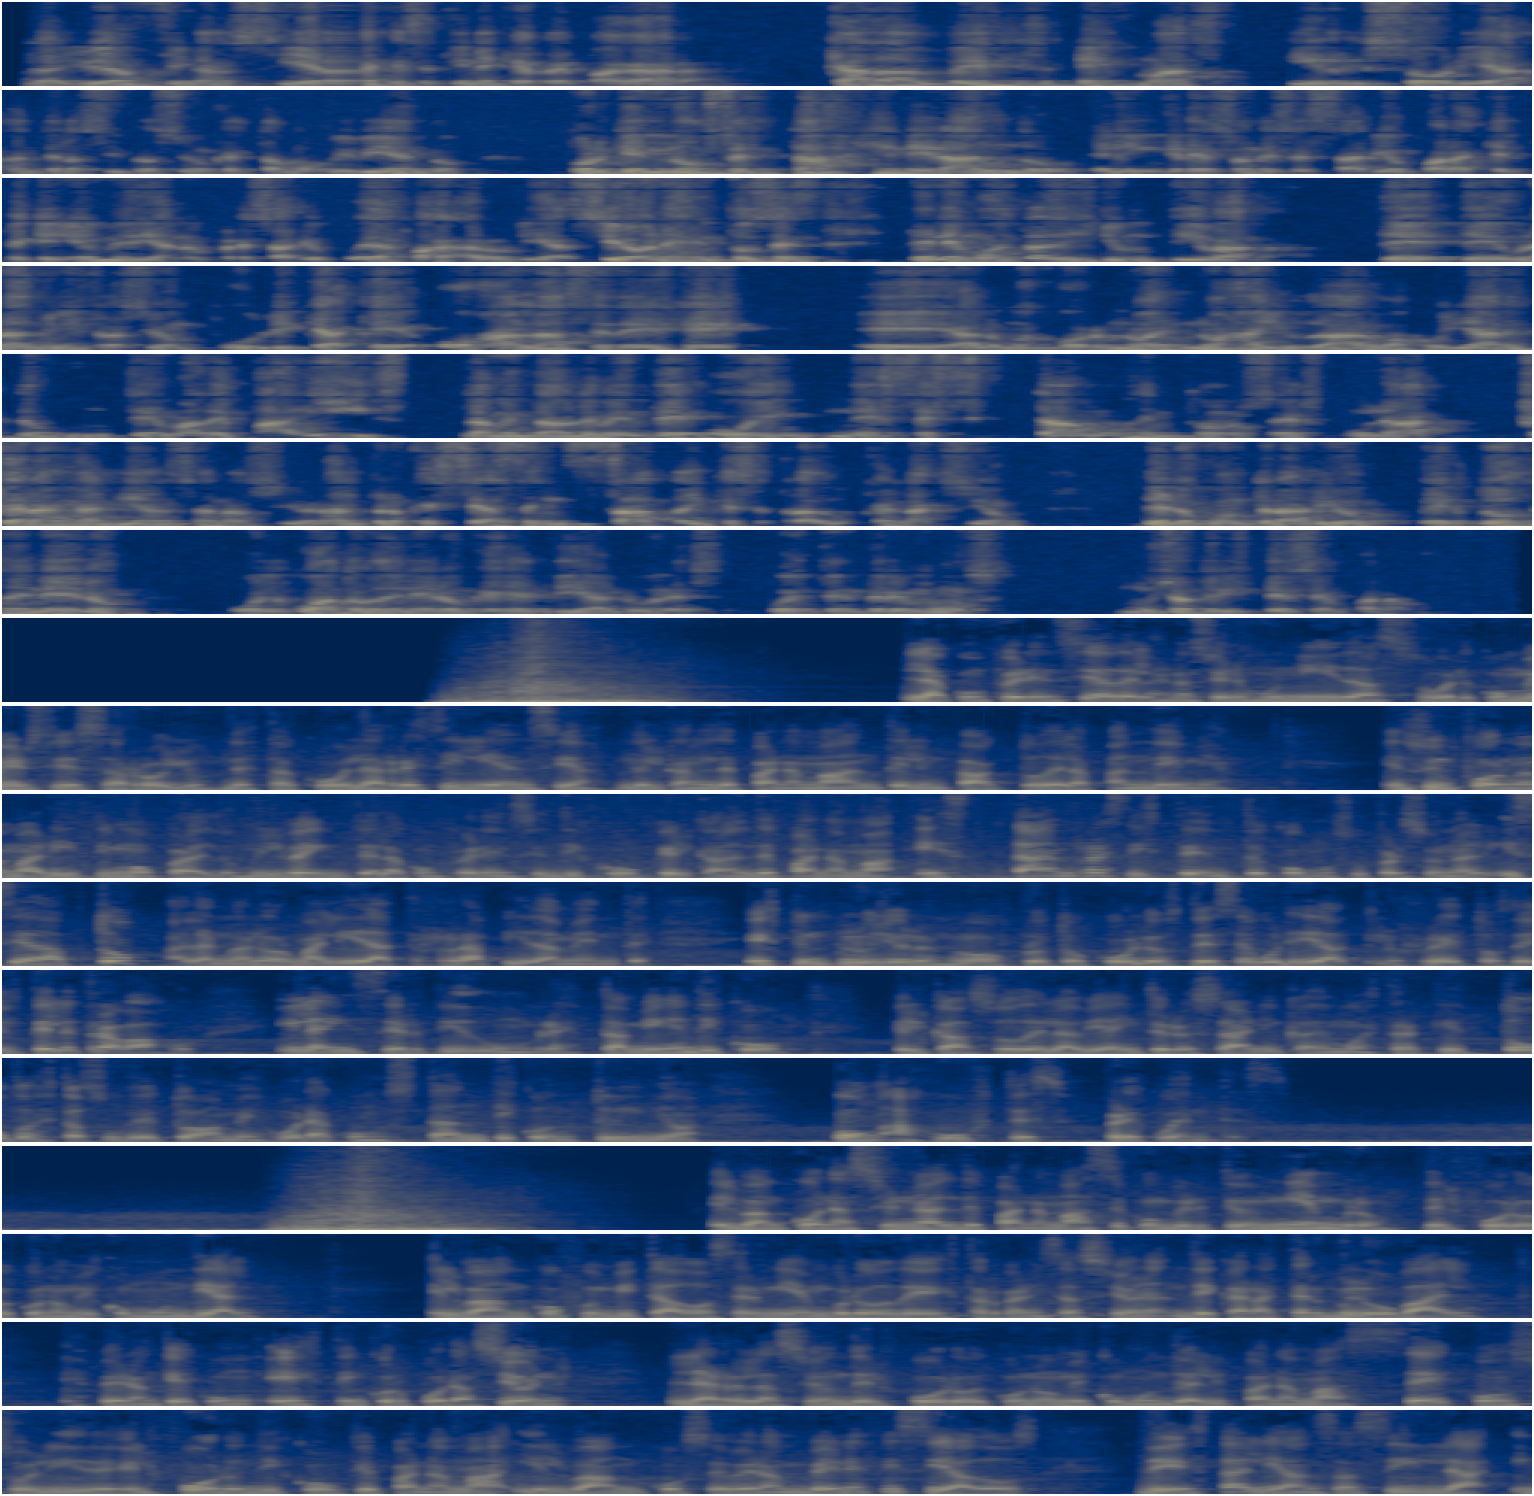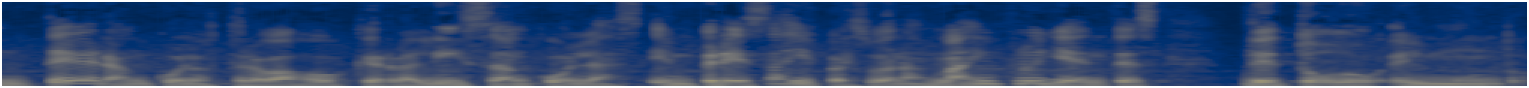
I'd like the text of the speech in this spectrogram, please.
La ayuda financiera que se tiene que repagar cada vez es más irrisoria ante la situación que estamos viviendo, porque no se está generando el ingreso necesario para que el pequeño y mediano empresario pueda pagar obligaciones. Entonces, tenemos esta disyuntiva de, de una administración pública que ojalá se deje eh, a lo mejor no, no es ayudar o apoyar, este es un tema de país. Lamentablemente hoy necesitamos entonces una gran alianza nacional, pero que sea sensata y que se traduzca en la acción. De lo contrario, el 2 de enero o el 4 de enero, que es el día lunes, pues tendremos mucha tristeza en Panamá. La Conferencia de las Naciones Unidas sobre Comercio y Desarrollo destacó la resiliencia del Canal de Panamá ante el impacto de la pandemia. En su informe marítimo para el 2020, la conferencia indicó que el Canal de Panamá es tan resistente como su personal y se adaptó a la nueva normalidad rápidamente. Esto incluye los nuevos protocolos de seguridad, los retos del teletrabajo y la incertidumbre. También indicó que el caso de la vía interoceánica demuestra que todo está sujeto a mejora constante y continua con ajustes frecuentes. El Banco Nacional de Panamá se convirtió en miembro del Foro Económico Mundial. El banco fue invitado a ser miembro de esta organización de carácter global. Esperan que con esta incorporación la relación del Foro Económico Mundial y Panamá se consolide. El foro indicó que Panamá y el banco se verán beneficiados de esta alianza si la integran con los trabajos que realizan con las empresas y personas más influyentes de todo el mundo.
